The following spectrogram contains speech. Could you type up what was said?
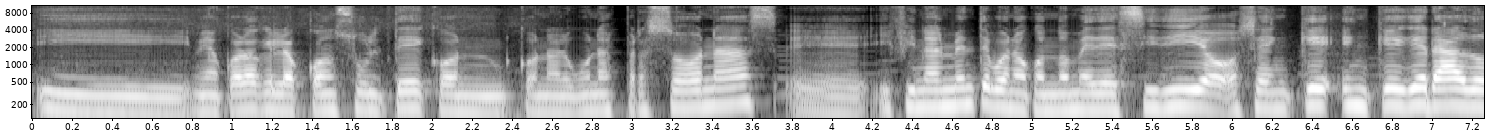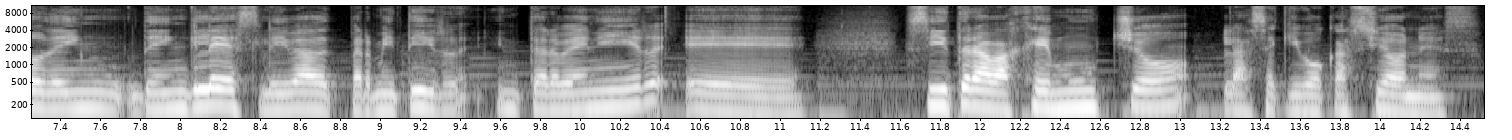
Y me acuerdo que lo consulté con, con algunas personas eh, y finalmente, bueno, cuando me decidí, o sea, en qué, en qué grado de, de inglés le iba a permitir intervenir, eh, sí trabajé mucho las equivocaciones.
